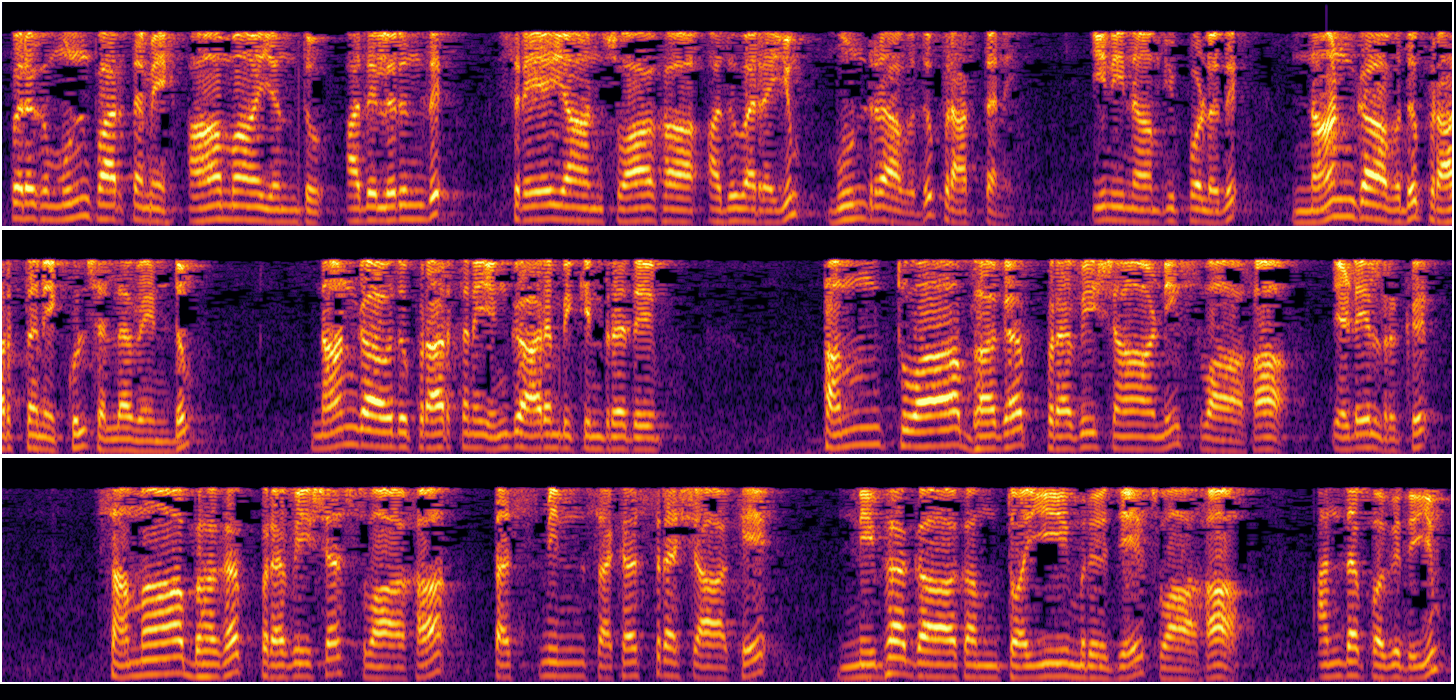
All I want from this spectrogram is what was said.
பிறகு முன் பார்த்தமே ஆமாயந்து அதிலிருந்து ஸ்ரேயான் சுவாகா அதுவரையும் மூன்றாவது பிரார்த்தனை. இனி நாம் இப்பொழுது நான்காவது பிரார்த்தனைக்குள் செல்ல வேண்டும். நான்காவது பிரார்த்தனை எங்கு ஆரம்பிக்கின்றது? தம் துவா பக பிரவிஷாணி ஸ்வாகா இடையில் இருக்கு. சமாபக பிரவிஷ ஸ்வாகா தஸ்மின் சகசிரசாகே நிபகாகம் தொயி மிருஜே ஸ்வாகா அந்த பகுதியும்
